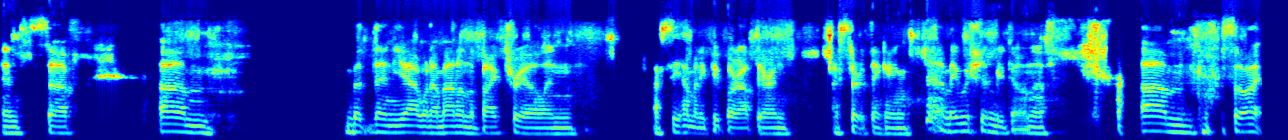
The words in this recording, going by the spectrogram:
and stuff. Um, but then, yeah, when I'm out on the bike trail and I see how many people are out there, and I start thinking, yeah, maybe we shouldn't be doing this. Um, so I,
